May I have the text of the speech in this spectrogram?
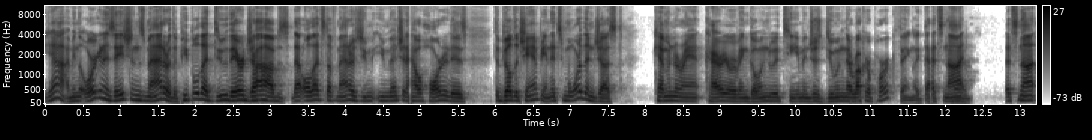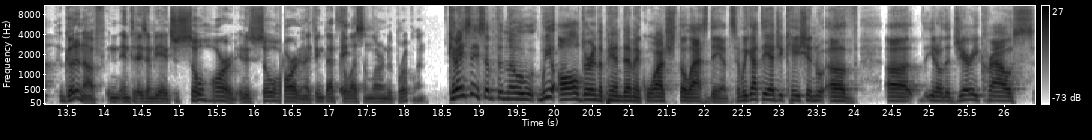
Yeah, I mean the organizations matter. The people that do their jobs, that all that stuff matters. You you mentioned how hard it is to build a champion. It's more than just Kevin Durant, Kyrie Irving going to a team and just doing their Rucker Park thing. Like that's not right. that's not good enough in, in today's NBA. It's just so hard. It is so hard, and I think that's the lesson learned with Brooklyn Can I say something though? We all during the pandemic watched The Last Dance, and we got the education of uh, you know, the Jerry Krause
